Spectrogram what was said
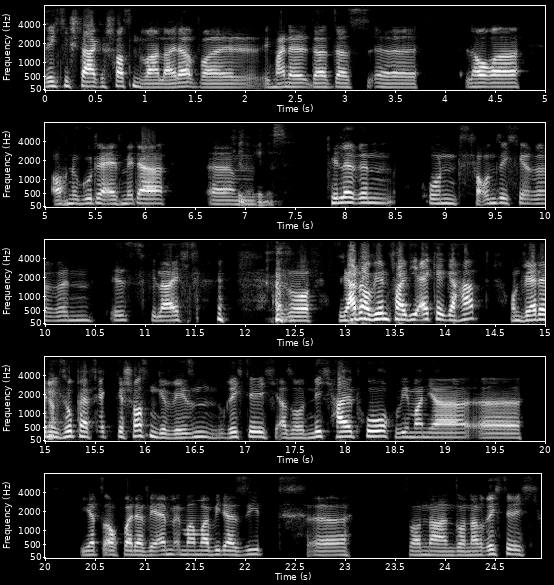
richtig stark geschossen war, leider, weil ich meine, da, dass äh, Laura auch eine gute Elfmeter ähm, Killerin, ist. Killerin und Verunsichererin ist vielleicht. also sie hat auf jeden Fall die Ecke gehabt und wäre der ja. nicht so perfekt geschossen gewesen, richtig, also nicht halb hoch, wie man ja äh, jetzt auch bei der WM immer mal wieder sieht, äh, sondern, sondern richtig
